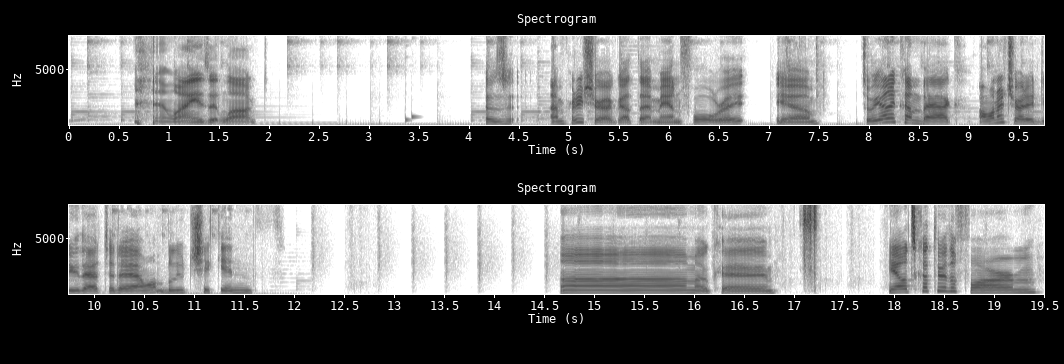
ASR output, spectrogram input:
Why is it locked? Because I'm pretty sure I've got that man full, right? Yeah. So we gotta come back. I want to try to do that today. I want blue chickens. Um, okay. Yeah, let's cut through the farm.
